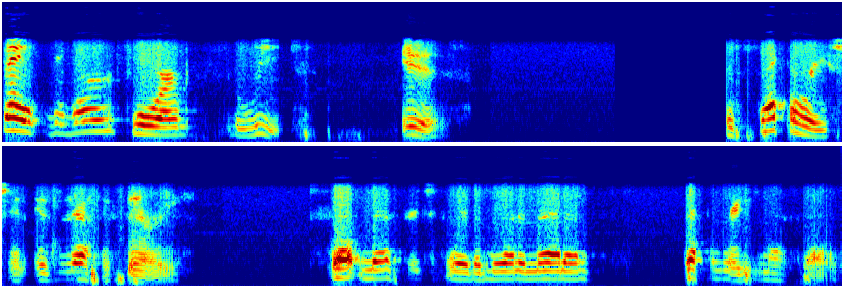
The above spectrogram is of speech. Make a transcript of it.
So the word for the week is The separation is necessary. Sub message for the morning manna separate myself.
